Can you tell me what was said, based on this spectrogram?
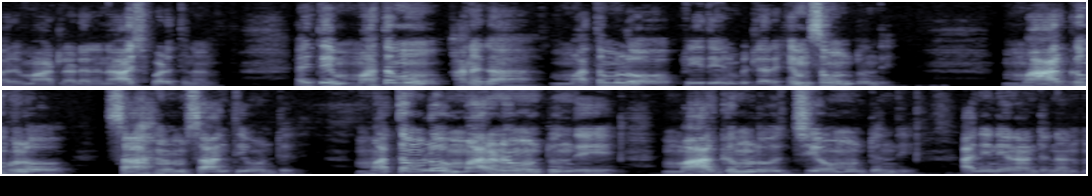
మరి మాట్లాడాలని ఆశపడుతున్నాను. అయితే మతము అనగా మతంలో ప్రియదేవుని బిడ్డల హింస ఉంటుంది. మార్గములో సహనం శాంతి ఉంటుంది. మతంలో మరణం ఉంటుంది. మార్గంలో జీవం ఉంటుంది అని నేను అంటున్నాను.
